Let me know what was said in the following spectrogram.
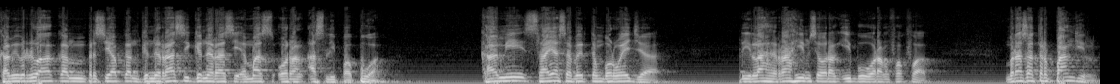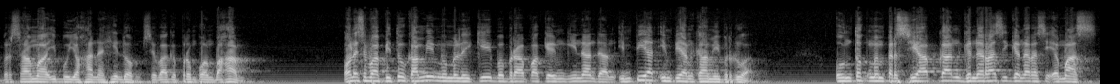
Kami berdua akan mempersiapkan generasi-generasi emas orang asli Papua. Kami, saya sebagai Temborweja, di rahim seorang ibu orang Fakfak, merasa terpanggil bersama Ibu Yohana Hindom sebagai perempuan Baham. Oleh sebab itu kami memiliki beberapa keinginan dan impian-impian kami berdua untuk mempersiapkan generasi-generasi emas.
